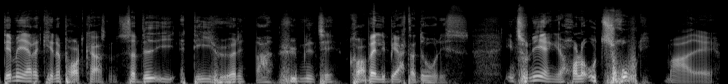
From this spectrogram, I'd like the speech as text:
Til dem af jer, der kender podcasten, så ved I, at det I hørte var hymnen til Copa Libertadores. En turnering, jeg holder utrolig meget af.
